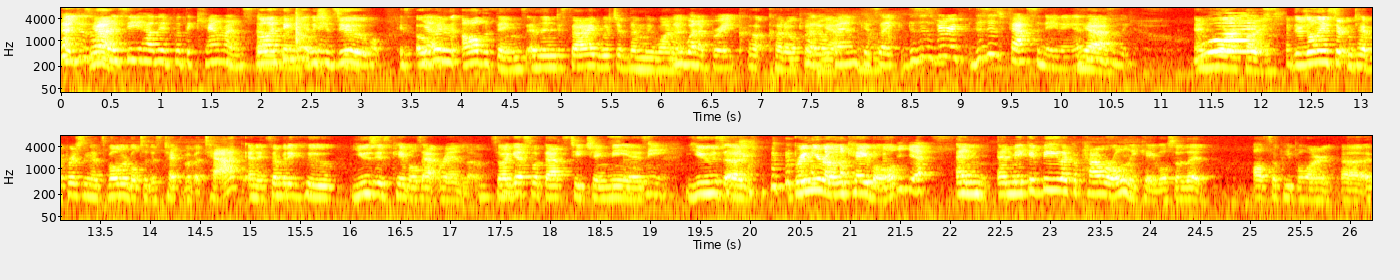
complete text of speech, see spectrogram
I just Yeah. want to see how they put the camera and stuff. well, I think Like, what we think should it's really do cool. is open all the things and then decide which of them we want We to want to break, cut, cut open. cut open, because like this is very this is fascinating. I think Yeah. This is, like, and What? horrifying. There's only a certain type of person that's vulnerable to this type of attack, and it's somebody who uses cables at random. So I guess what that's teaching me So is me. use a bring your own cable yes. and and make it be like a power only cable so that also people aren't uh,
